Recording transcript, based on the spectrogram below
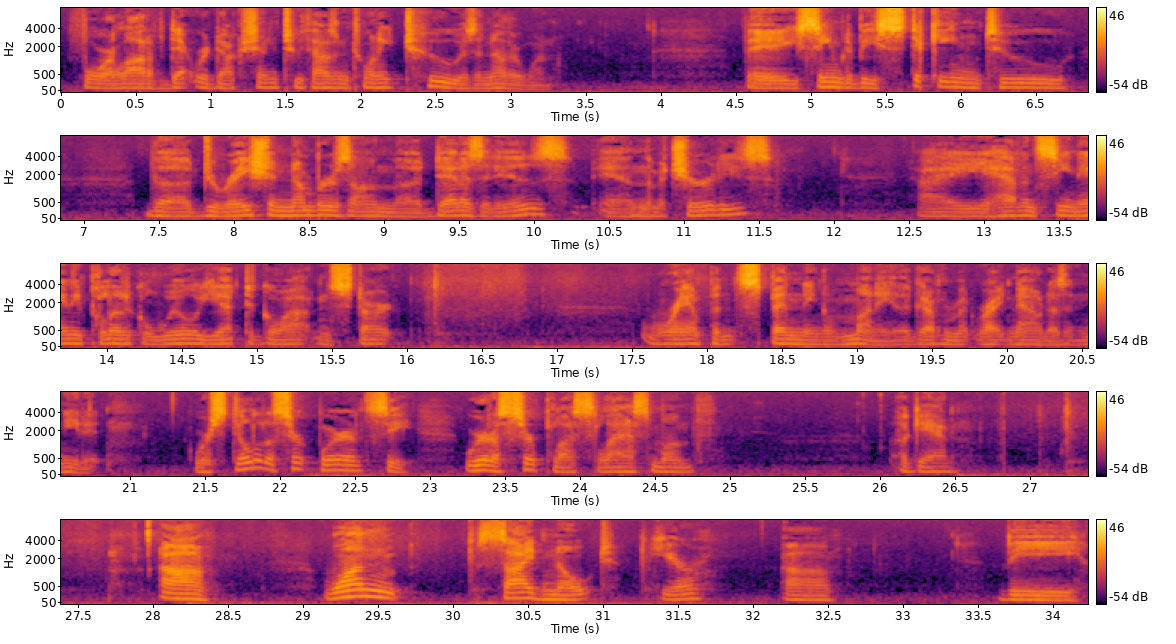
for a lot of debt reduction. 2022 is another one. They seem to be sticking to the duration numbers on the debt as it is and the maturities. I haven't seen any political will yet to go out and start rampant spending of money. The government right now doesn't need it. We're still at a sur- we're let's see we're at a surplus last month again. Uh, one side note here: uh, the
